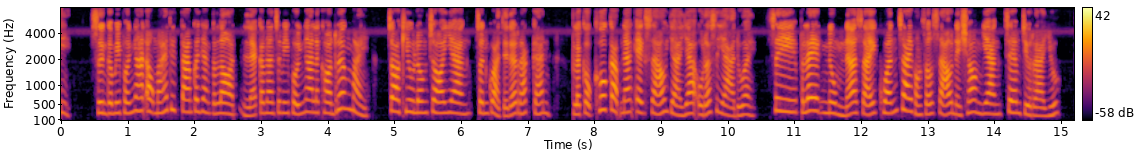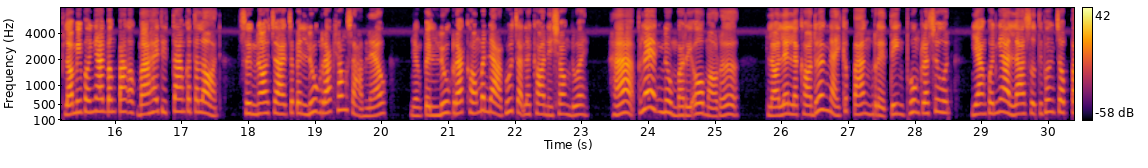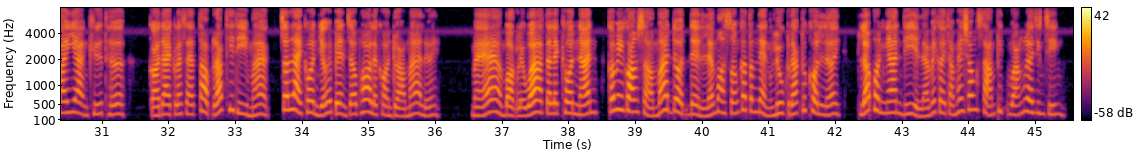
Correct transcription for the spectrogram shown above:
ซึ่งก็มีผลงานออกมาให้ติดตามกันอย่างตลอด และกำลังจะมีผลงานละครเรื่องใหม่จอคิวลงจออย่างจนกว่าจะได้รักกัน ประกบคู่กับนางเอกสาวยายาอุรัสยาด้วย 4. พระเอกหนุ่มหน้าใสขวัญใจของสาวๆในช่องอย่างเจมจิรายุ เพราะมีผลงานปังๆออกมาให้ติดตามกันตลอด ซึ่งนอกจากจะเป็นลูกรักช่องสามแล้ว ยังเป็นลูกรักของบรรดาผู้จัดละครในช่องด้วย 5. พระเอกหนุ่มมาริโอมาเรอร์เพราะเล่นละครเรื่องไหนก็ปัง เรตติ้งพุ่งกระชูด อย่างผลงานล่าสุดที่เพิ่งจบไปอย่างคือเธอ ก็ได้กระแสตอบรับที่ดีมาก จนหลายคนยกให้เป็นเจ้าพ่อละครดราม่าเลย แม้บอกเลยว่าแต่ละคนนั้นก็มีความสามารถโดดเด่น และเหมาะสมกับตำแหน่งลูกรักทุกคนเลยเพราะผลงานดีและไม่เคยทำให้ช่องสามผิดหวังเลยจริง ๆ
